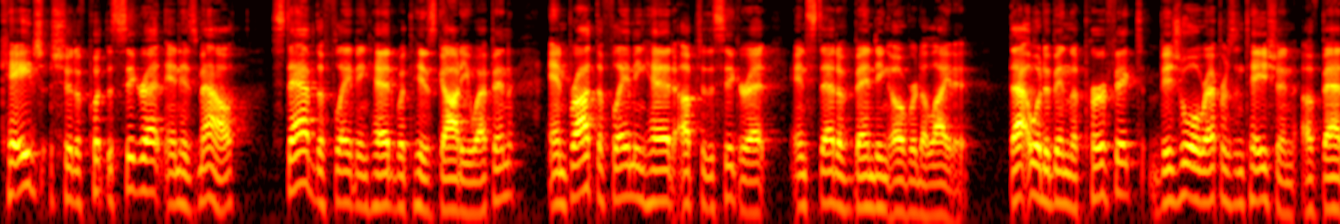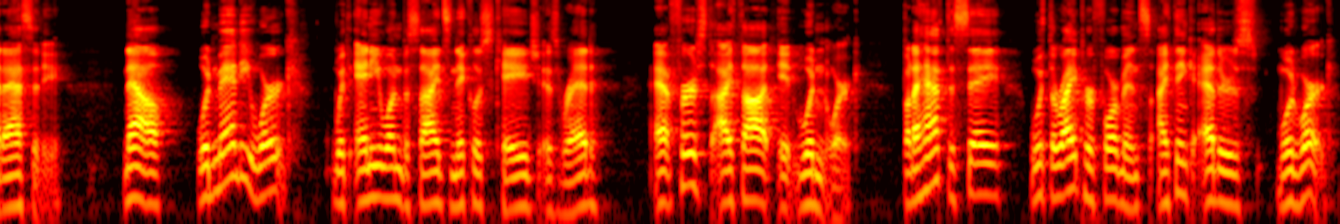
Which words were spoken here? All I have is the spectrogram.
Cage should have put the cigarette in his mouth, stabbed the flaming head with his gaudy weapon, and brought the flaming head up to the cigarette instead of bending over to light it. That would have been the perfect visual representation of badassity. Now, would Mandy work with anyone besides Nicolas Cage as Red? At first, I thought it wouldn't work, but I have to say, with the right performance, I think others would work.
